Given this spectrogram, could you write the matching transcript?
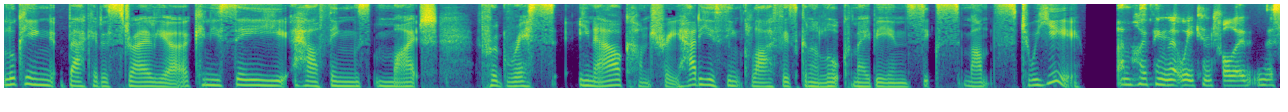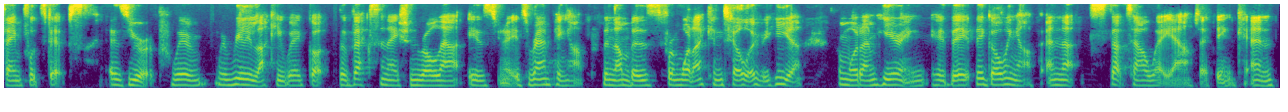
looking back at Australia, can you see how things might progress in our country? How do you think life is going to look maybe in six months to a year? I'm hoping that we can follow in the same footsteps as Europe. We're we're really lucky. We've got the vaccination rollout is you know it's ramping up. The numbers, from what I can tell over here, from what I'm hearing, eh, they're, they're going up, and that's that's our way out, I think. And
